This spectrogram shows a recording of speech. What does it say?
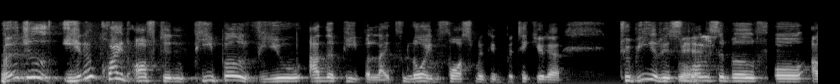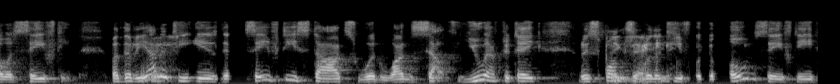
Virgil, you know, quite often people view other people, like law enforcement in particular, to be responsible yes. for our safety. But the reality yes. is that safety starts with oneself. You have to take responsibility exactly. for your own safety,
